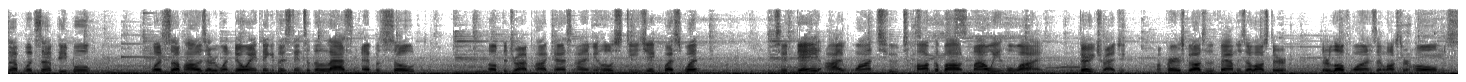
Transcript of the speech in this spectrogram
What's up? What's up, people? What's up? How is everyone doing? Thank you for listening to the last episode of the Drive Podcast. I am your host, DJ Quest One. Today, I want to talk about Maui, Hawaii. Very tragic. My prayers go out to the families that lost their their loved ones and lost their homes.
